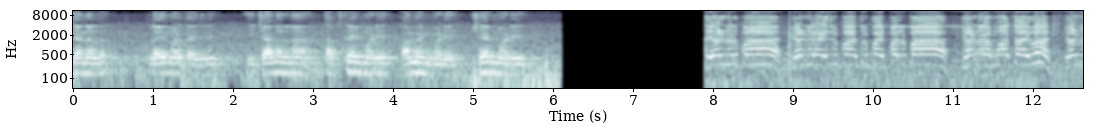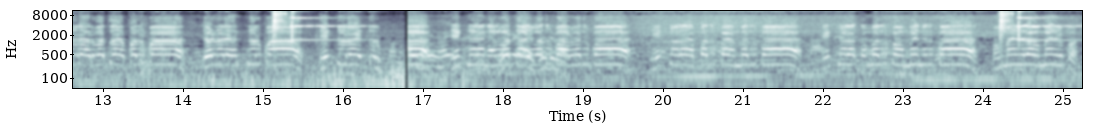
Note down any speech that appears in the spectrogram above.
ಚಾನಲ್ ಲೈವ್ ಮಾಡ್ತಾ ಇದ್ದೀನಿ. ಈ ಚಾನಲ್ನ ಸಬ್ಸ್ಕ್ರೈಬ್ ಮಾಡಿ ಕಾಮೆಂಟ್ ಮಾಡಿ ಶೇರ್ ಮಾಡಿ. ಏಳ್ನೂರು ರೂಪಾಯಿ, ಏಳ್ನೂರ ಐದು ರೂಪಾಯಿ, ಹತ್ತು ರೂಪಾಯಿ, ಇಪ್ಪತ್ತು ರೂಪಾಯಿ, ಏಳ್ನೂರ ಮೂವತ್ತು, ಐವತ್ತು, ಏಳ್ನೂರ ಅರವತ್ತು, ಎಪ್ಪತ್ತು ರೂಪಾಯಿ, ಏಳ್ನೂರ ಎಂಟ್ನೂರು ರೂಪಾಯಿ, ಎಂಟ್ನೂರ ಎಂಟ್ನೂರು ರೂಪಾಯಿ, ಎಂಟ್ನೂರ ನಲ್ವತ್ತು, ಐವತ್ತು ರೂಪಾಯಿ, ಅರವತ್ತು ರೂಪಾಯಿ, ಎಂಟ್ನೂರ ಎಪ್ಪತ್ತು ರೂಪಾಯಿ, ಎಂಬತ್ತು ರೂಪಾಯಿ, ಎಂಟ್ನೂರ ತೊಂಬತ್ತು ರೂಪಾಯಿ, ಒಂಬೈನೂರು ರೂಪಾಯಿ, ಒಂಬೈನೂರ, ಒಂಬೈನೂರು ರೂಪಾಯಿ.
